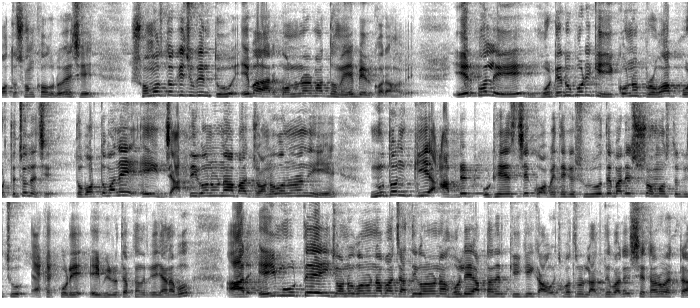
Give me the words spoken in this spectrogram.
কত সংখ্যক রয়েছে, সমস্ত কিছু কিন্তু এবার গণনার মাধ্যমে বের করা হবে। এর ফলে ভোটের উপরে কি কোনো প্রভাব পড়তে চলেছে? তো বর্তমানে এই জাতি গণনা বা জনগণনা নিয়ে নতুন কি আপডেট উঠে এসছে, কবে থেকে শুরু হতে পারে, সমস্ত কিছু এক এক করে এই ভিডিওতে আপনাদেরকে জানাব। আর এই মুহূর্তে এই জনগণনা বা জাতিগণনা হলে আপনাদের কী কী কাগজপত্র লাগতে পারে, সেটারও একটা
